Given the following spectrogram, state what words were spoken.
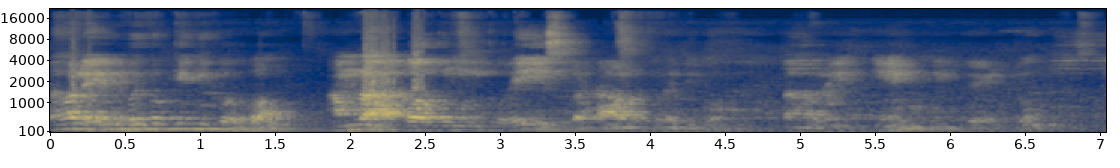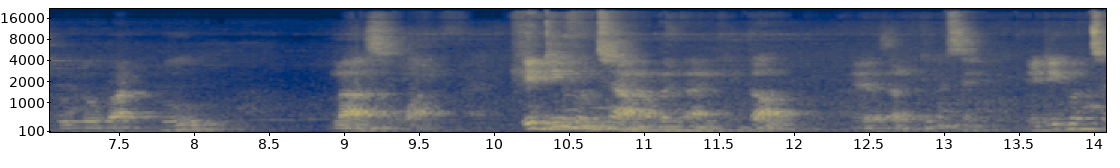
তাহলে উভয় পক্ষে কি করব? আমরা বর্গমূল করে এই স্কয়ারটা আউট করে দিব। তাহলে m equal to root over 2 plus 1 এটি হচ্ছে আমাদের কাঙ্ক্ষিত রেজাল্ট ঠিক আছে? এটি হচ্ছে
